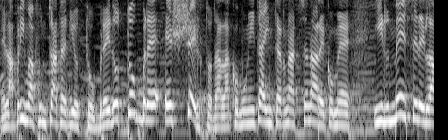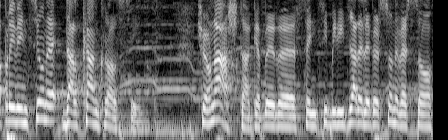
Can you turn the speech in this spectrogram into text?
è la prima puntata di ottobre ed ottobre è scelto dalla comunità internazionale come il mese della prevenzione dal cancro al seno c'è un hashtag per sensibilizzare le persone verso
